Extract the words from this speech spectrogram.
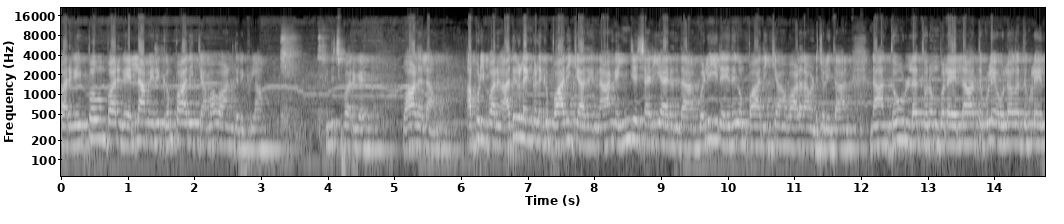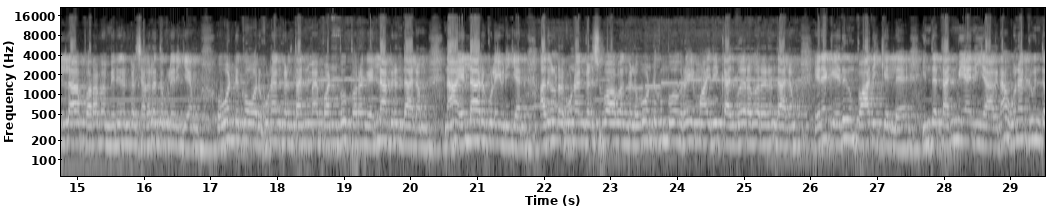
பாருங்கள் இப்போவும் பாருங்கள் எல்லாம் இருக்கும் பாதிக்காமல் வாழ்ந்திருக்கலாம். சிந்திச்சு பாருங்க. வாழலாம் அப்படி பாருங்க. அதுகள் எங்களுக்கு பாதிக்காது. நாங்கள் இங்கே சரியாக இருந்தால் வெளியில் எதுவும் பாதிக்காம வாழலாம்னு சொல்லித்தான். நான் தூணில் துரும்புல எல்லாத்துக்குள்ளேயும் உலகத்துக்குள்ளே எல்லா பறவை மிருகங்கள் சகலத்துக்குள்ளே இருக்கேன். ஒவ்வொன்றுக்கும் ஒரு குணங்கள் தன்மை பண்பு பிறகு எல்லாம் இருந்தாலும் நான் எல்லாருக்குள்ளேயும் இருக்கேன். அதுகளோட குணங்கள் சுபாவங்கள் ஒவ்வொன்றுக்கும் ஒரே மாதிரி அது வேறு வேறு இருந்தாலும் எனக்கு எதுவும் பாதிக்கல. இந்த தன்மையாக நீ ஆகினா உனக்கு இந்த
